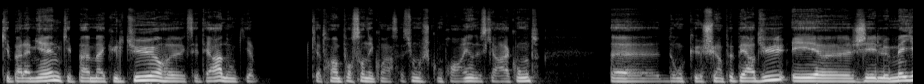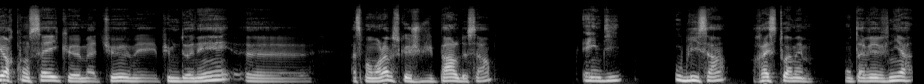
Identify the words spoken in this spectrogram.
qui est pas la mienne, qui est pas ma culture, euh, etc. Donc il y a 80% des conversations où je comprends rien de ce qu'ils racontent. Euh, donc je suis un peu perdu et euh, j'ai le meilleur conseil que Mathieu m'ait pu me donner à ce moment-là parce que je lui parle de ça et il me dit oublie ça, reste toi-même. On t'avait venir,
